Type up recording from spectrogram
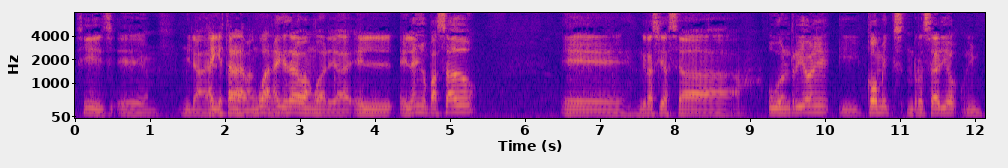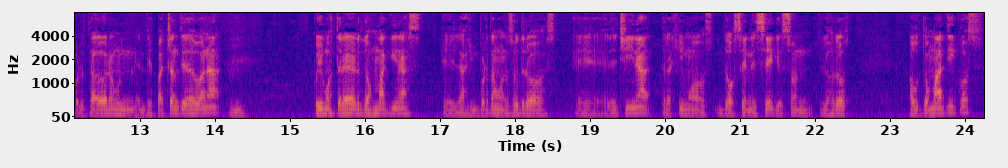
Sí, eh, mira... Hay que estar a la vanguardia. Hay que estar a la vanguardia. El, año pasado, eh, gracias a, Hugo Enrione y Comex Rosario, una importadora, un despachante de aduana. Mm. Pudimos traer dos máquinas, las importamos nosotros de China. Trajimos dos NC, que son los dos automáticos.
